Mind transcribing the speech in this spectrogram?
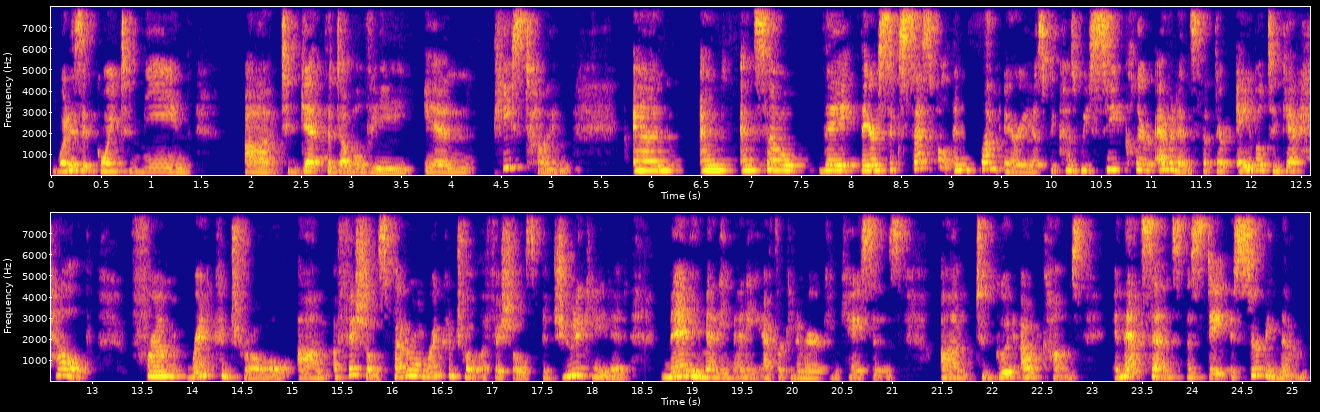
What is it going to mean uh, to get the double V in peacetime? and and and so they they are successful in some areas because we see clear evidence that they're able to get help from rent control um, officials federal rent control officials adjudicated many many many african american cases um, to good outcomes in that sense the state is serving them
